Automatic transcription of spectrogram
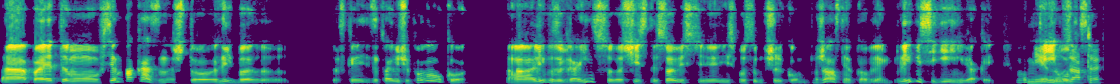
А, поэтому всем показано, что либо, так сказать, за колючую проволоку, либо за границу с чистой совестью и с пустым кошельком. Пожалуйста, нет проблем. Либо сиди и не вякай. Вот нет, ну завтра,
